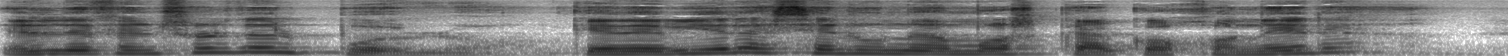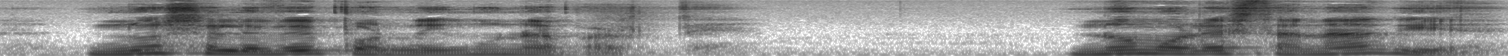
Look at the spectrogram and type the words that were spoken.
El defensor del pueblo, que debiera ser una mosca cojonera, no se le ve por ninguna parte. No molesta a nadie.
